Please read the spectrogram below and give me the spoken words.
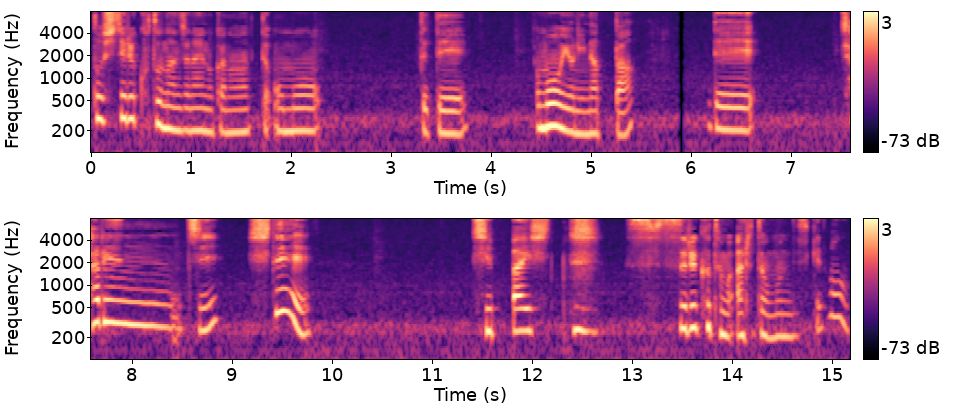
としてることなんじゃないのかなって思ってて思うようになった。でチャレンジして失敗しす することもあると思うんですけど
